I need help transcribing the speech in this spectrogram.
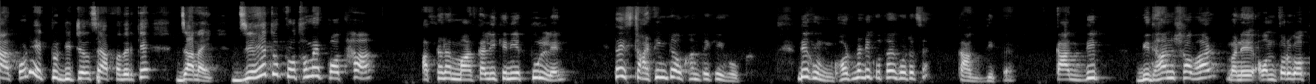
না করে একটু ডিটেলসে আপনাদেরকে জানাই। যেহেতু প্রথমে কথা আপনারা মা কালীকে নিয়ে তুললেন তাই স্টার্টিংটা ওখান থেকেই হোক। দেখুন ঘটনাটি কোথায় ঘটেছে? কাকদ্বীপে। কাকদ্বীপ বিধানসভার মানে অন্তর্গত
